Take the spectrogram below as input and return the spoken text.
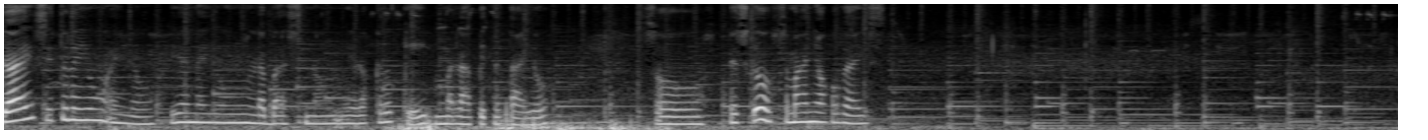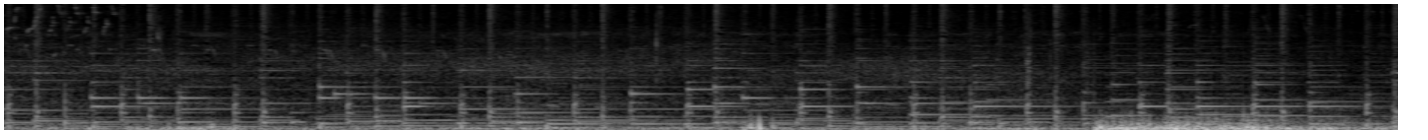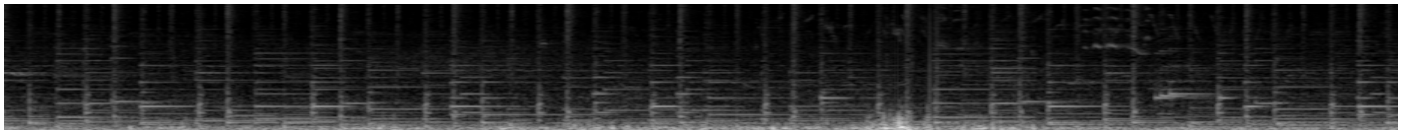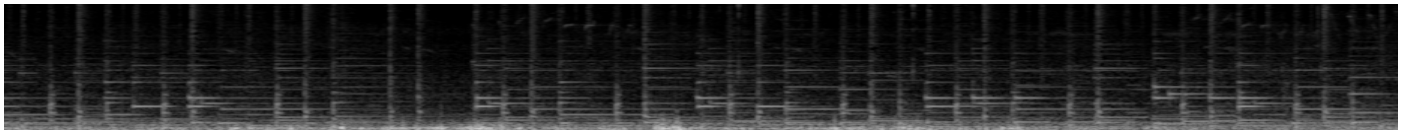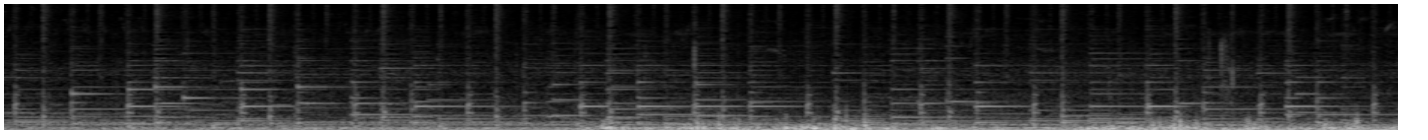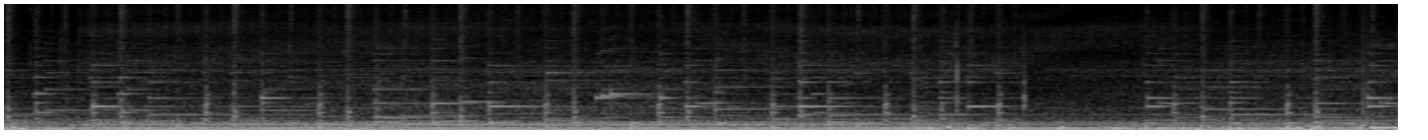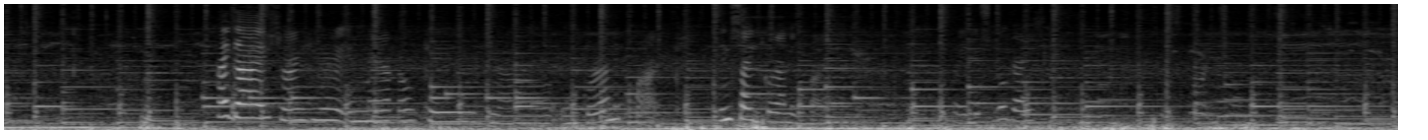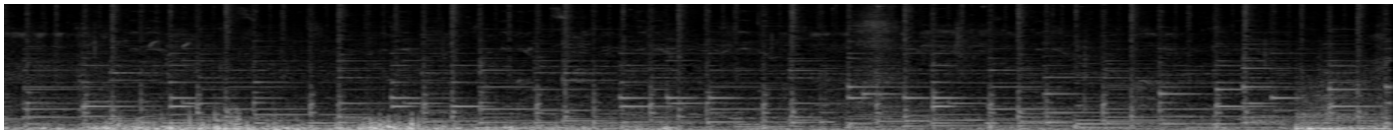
Guys, ito na yung ano, yan na yung labas ng Miracle Cave. Malapit na tayo. So, let's go. Samahan niyo ako guys. Hi guys, we're here in Miracle Cave now in Koranic Park. Inside Koranic Park. Okay, let's go guys.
